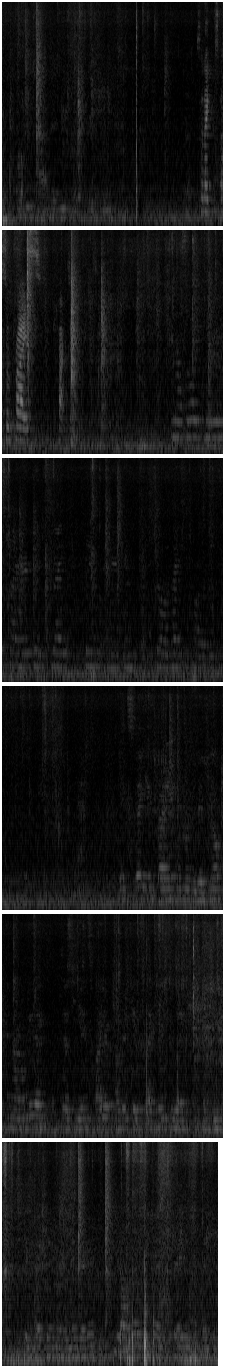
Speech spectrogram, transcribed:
it doesn't happen so frequently. So like a surprise factor. And also like they were kids like putting American shows like all. Yeah. It's like inspiring and motivational, and not only like does he inspire other kids like him to like achieve things like him or even better, it also like says like it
